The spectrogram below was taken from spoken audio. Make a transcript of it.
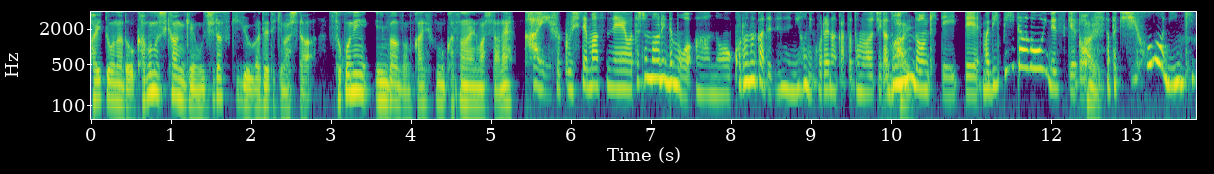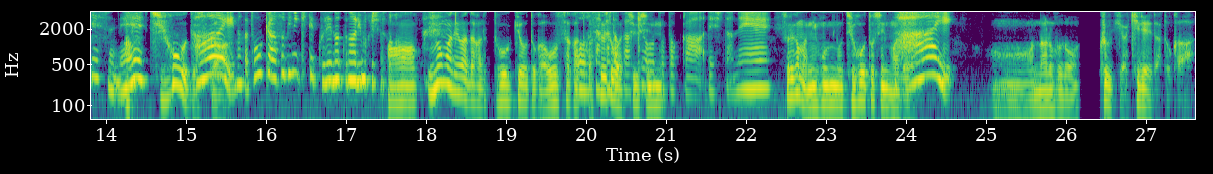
配当など株主還元を打ち出す企業が出てきました。そこにインバウンドの回復も重なりましたね。回復してますね。私の周りでもあのコロナ禍で全然日本に来れなかった友達がどんどん来ていて、まあ、リピーターが多いんですけど、はい。やっぱ地方人気ですあね地方ですか、はい。なんか東京遊びに来てくれなくなりました。ああ今まではだから東京とか大阪と大かそういうとこが中心。とかでしたね。それがまあ日本の地方都心まで。はい。ああなるほど。空気が綺麗だとか、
